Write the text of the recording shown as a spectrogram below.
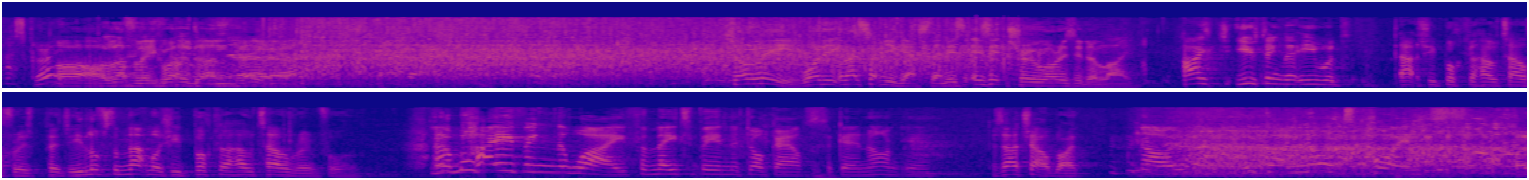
That's great. Oh, lovely. Well done. There we are. So, Lee, what do you, let's have your guess then. Is, is it true or is it a lie? I, you think that he would actually book a hotel for his pigeon? He loves them that much, he'd book a hotel room for them. You're paving the way for me to be in the doghouse again, aren't you? Is that a child blind? No, we've got naught points. I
